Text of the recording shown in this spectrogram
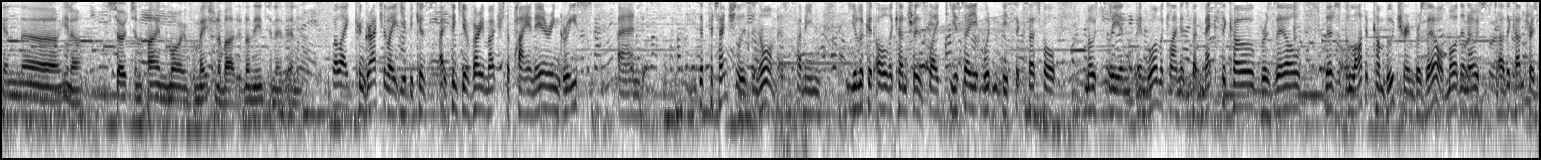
can, uh, you know, search and find more information about it on the internet. And well, I congratulate you because I think you're very much the pioneer in Greece, and the potential is enormous. I mean, you look at all the countries, like you say, it wouldn't be successful mostly in, in warmer climates, but Mexico, Brazil, there's lot of kombucha in Brazil, more than most other countries.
